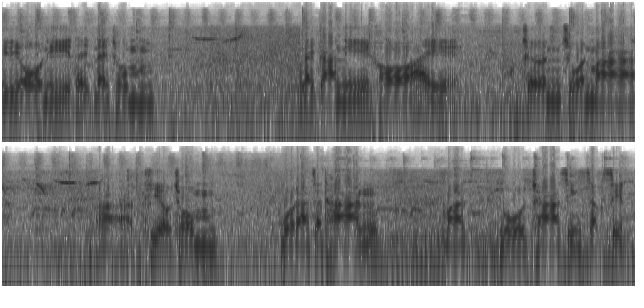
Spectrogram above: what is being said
วิดีโอนี้ได้ได้ชมรายการนี้ขอให้เชิญชวนมาอ่าเที่ยวชมโบราณสถาน มาบูชาสิ่งศักดิ์สิทธิ์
